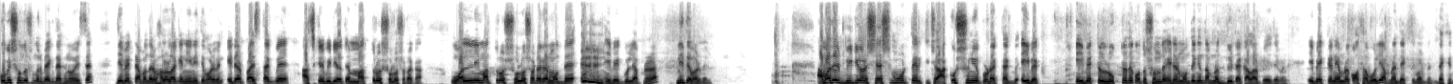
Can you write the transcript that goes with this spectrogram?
খুবই সুন্দর সুন্দর ব্যাগ দেখানো হয়েছে। যে ব্যাগটা আপনাদের ভালো লাগে নিয়ে নিতে পারবেন। এটার প্রাইস থাকবে আজকের ভিডিওতে মাত্র ষোলোশো টাকা। ওয়ানলি মাত্র ষোলোশো টাকার মধ্যে এই ব্যাগগুলি আপনারা নিতে পারবেন। আমাদের ভিডিওর শেষ মুহূর্তের কিছু আকর্ষণীয় প্রোডাক্ট থাকবে। এই ব্যাগ এই ব্যাগটা লুকটাতে কত সুন্দর, এটার মধ্যে কিন্তু আপনার দুইটা কালার পেয়ে যাবেন। এই ব্যাগটা নিয়ে আমরা কথা বলি, আপনারা দেখতে পারবেন। দেখেন,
